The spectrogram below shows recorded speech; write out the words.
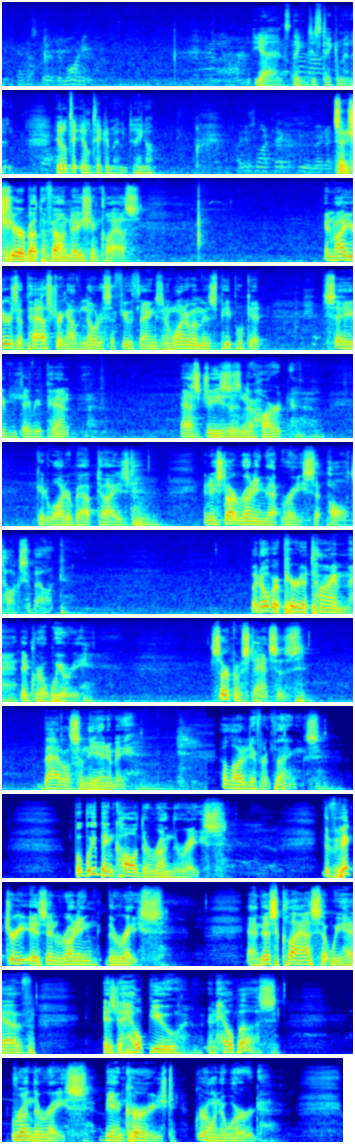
you, Pastor. Good morning. Yeah, they just take a minute. It'll, t- it'll take a minute. Hang on. I just want to take a few minutes and share about the foundation class. In my years of pastoring, I've noticed a few things, and one of them is people get saved, they repent, ask Jesus in their heart, get water baptized, and they start running that race that Paul talks about. But over a period of time, they grow weary circumstances, battles from the enemy, a lot of different things. But we've been called to run the race. The victory is in running the race. And this class that we have is to help you and help us run the race, be encouraged, grow in the Word.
